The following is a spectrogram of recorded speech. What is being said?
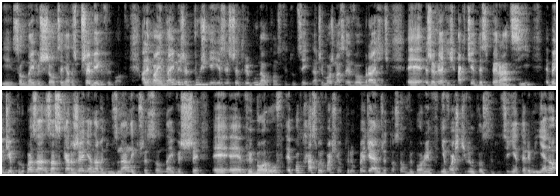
I Sąd Najwyższy ocenia też przebieg wyborów. Ale pamiętajmy, że później jest jeszcze Trybunał Konstytucyjny. Znaczy, można sobie wyobrazić, e, że w jakimś akcie desperacji będzie próba zaskarżenia nawet uznanych przez Sąd Najwyższy e, wyborów pod hasłem właśnie, o którym powiedziałem, że to są wybory w niewłaściwym konstytucyjnie terminie. No,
